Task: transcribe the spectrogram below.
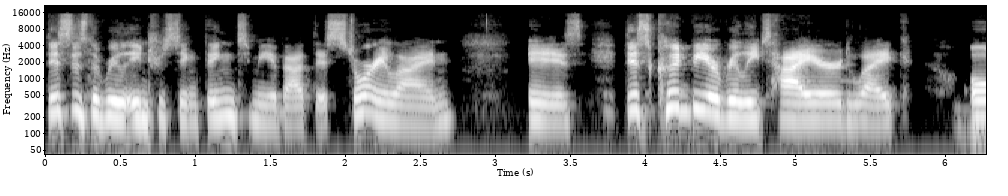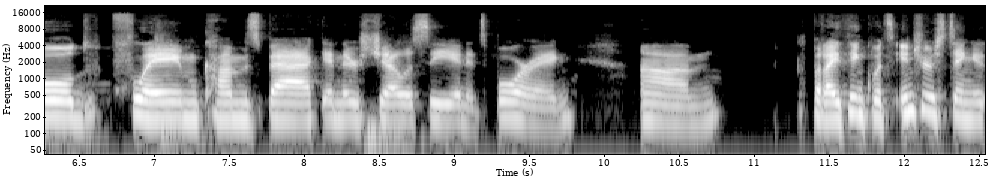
This is the really interesting thing to me about this storyline is this could be a really tired like old flame comes back and there's jealousy and it's boring um but i think what's interesting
